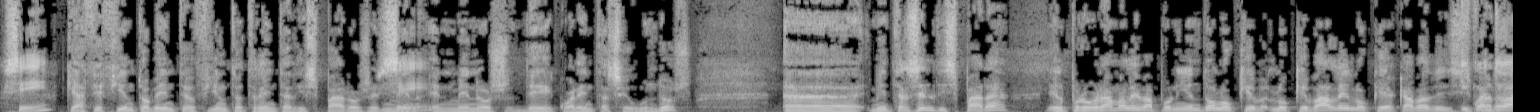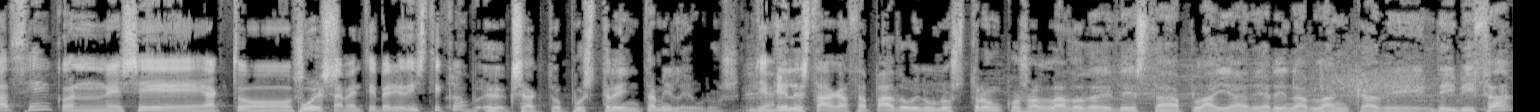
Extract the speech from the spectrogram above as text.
Sí. que hace 120 o 130 disparos en, Sí. men- en menos de 40 segundos. Eh, mientras él dispara, el programa le va poniendo lo que, lo que vale lo que acaba de disparar. ¿Y cuánto hace con ese acto Pues- supuestamente periodístico? Eh, Exacto, pues 30.000 euros. Ya. Él está agazapado en unos troncos al lado de, de esta playa de arena blanca de, de Ibiza.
